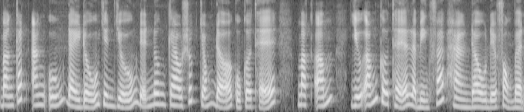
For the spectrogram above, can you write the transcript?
bằng cách ăn uống đầy đủ dinh dưỡng để nâng cao sức chống đỡ của cơ thể. Mặc ấm, giữ ấm cơ thể là biện pháp hàng đầu để phòng bệnh.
